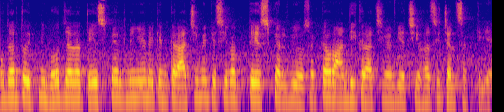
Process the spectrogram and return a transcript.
उधर तो इतनी बहुत ज़्यादा तेज़ स्पेल नहीं है, लेकिन कराची में किसी वक्त तेज़ स्पेल भी हो सकता है और आंधी कराची में भी अच्छी खासी चल सकती है.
